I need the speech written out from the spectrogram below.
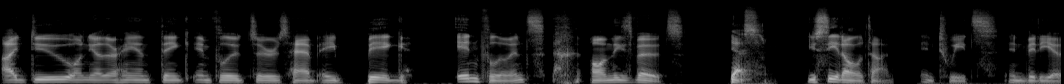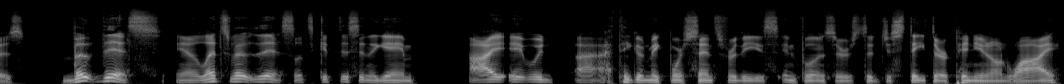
I do, on the other hand, think influencers have a big influence on these votes. Yes. You see it all the time in tweets, in videos. Vote this, you know, let's vote this, let's get this in the game. I it would I I think it would make more sense for these influencers to just state their opinion on why.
